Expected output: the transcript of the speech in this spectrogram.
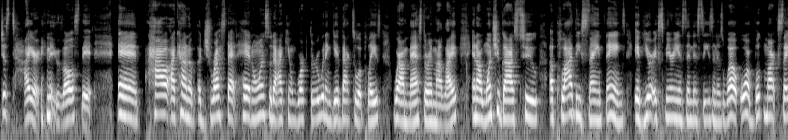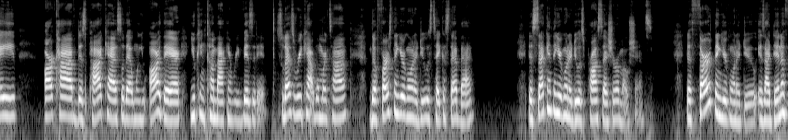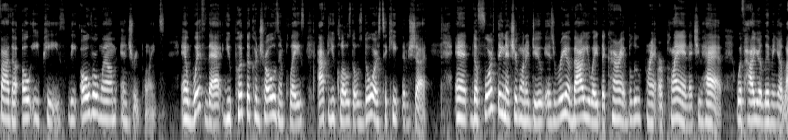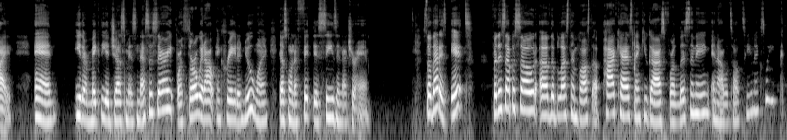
just tired and exhausted and how I kind of address that head on so that I can work through it and get back to a place where I'm mastering my life. And I want you guys to apply these same things if you're experiencing this season as well, or bookmark, save, archive this podcast so that when you are there, you can come back and revisit it. So let's recap one more time. The first thing you're going to do is take a step back. The second thing you're going to do is process your emotions. The third thing you're going to do is identify the OEPs, the overwhelm entry points. And with that, you put the controls in place after you close those doors to keep them shut. And the fourth thing that you're going to do is reevaluate the current blueprint or plan that you have with how you're living your life and either make the adjustments necessary or throw it out and create a new one that's going to fit this season that you're in. So that is it for this episode of the Blessed and Bossed Up podcast. Thank you guys for listening, and I will talk to you next week.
